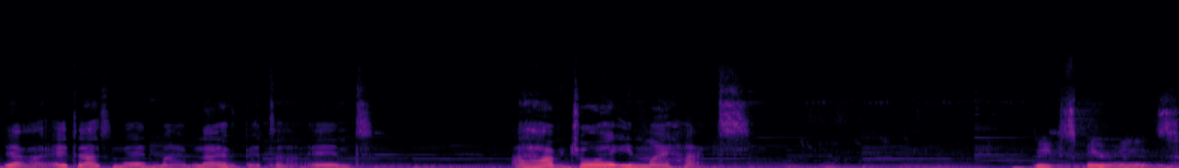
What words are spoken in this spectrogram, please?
Yeah, it has made my life better and I have joy in my heart. The experience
